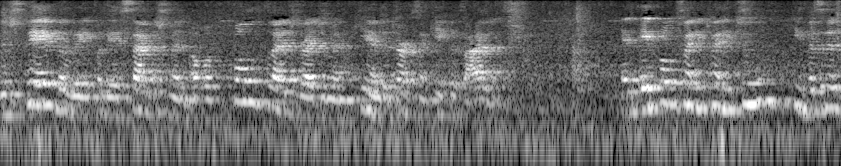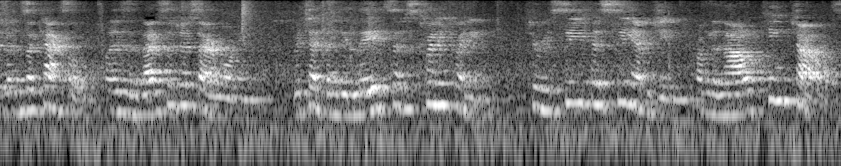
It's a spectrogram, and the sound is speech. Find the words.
which paved the way for the establishment of a full-fledged regiment here in the Turks and Caicos Islands. In April 2022, he visited Windsor Castle for his investiture ceremony, which had been delayed since 2020, to receive his CMG from the now King Charles.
